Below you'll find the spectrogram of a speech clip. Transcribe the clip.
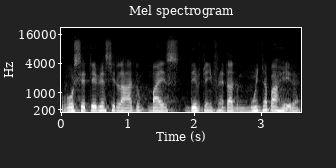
você teve esse lado, mas deve ter enfrentado muita barreira.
